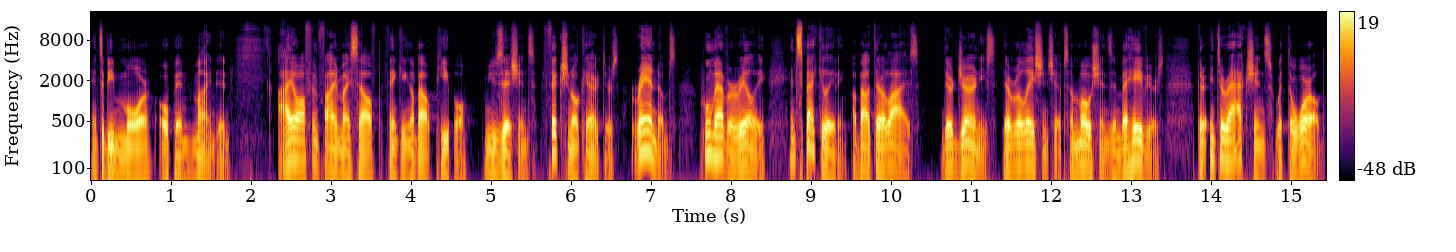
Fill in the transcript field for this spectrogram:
and to be more open minded. I often find myself thinking about people, musicians, fictional characters, randoms, whomever really, and speculating about their lives, their journeys, their relationships, emotions, and behaviors, their interactions with the world.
